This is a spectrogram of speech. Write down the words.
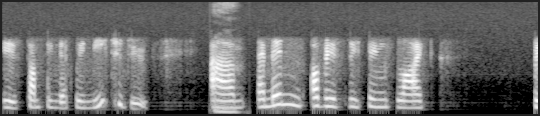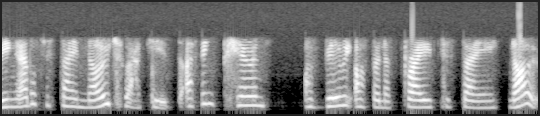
is something that we need to do. Um, and then obviously things like being able to say no to our kids. I think parents are very often afraid to say no.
